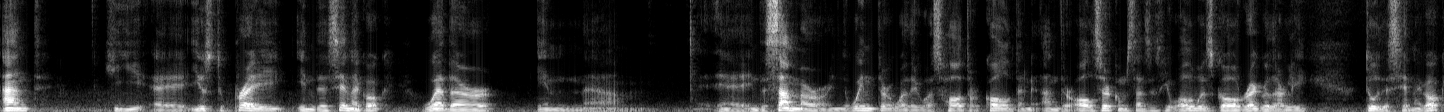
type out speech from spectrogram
and he uh, used to pray in the synagogue, whether in um, in the summer or in the winter, whether it was hot or cold, and under all circumstances, he would always go regularly to the synagogue.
